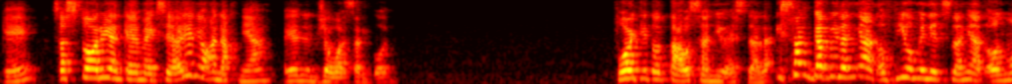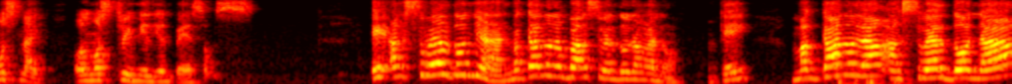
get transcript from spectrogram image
Okay? Sa story yan kay Mexi, ayan yung anak niya, ayan yung jowa sa likod. 42,000 US dollar. Isang gabi lang yan, o few minutes lang yan, almost like, almost 3 million pesos. Eh, ang sweldo niyan, magkano lang ba ang sweldo ng ano? Okay? Magkano lang ang sweldo ng,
